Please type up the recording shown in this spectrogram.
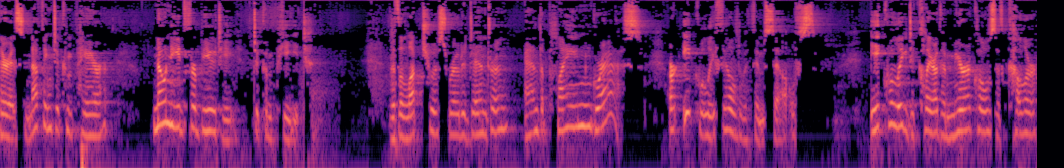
There is nothing to compare, no need for beauty to compete. The voluptuous rhododendron and the plain grass are equally filled with themselves, equally declare the miracles of color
